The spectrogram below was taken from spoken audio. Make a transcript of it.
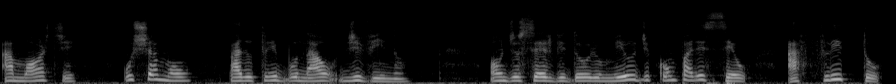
a morte o chamou para o tribunal divino, onde o servidor humilde compareceu, aflito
